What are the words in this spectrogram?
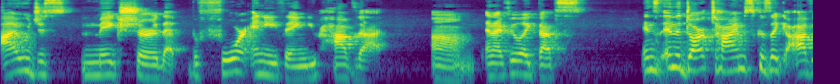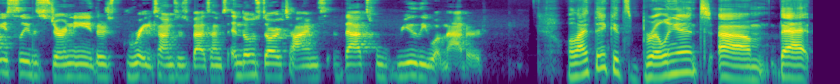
I would just make sure that before anything, you have that. Um, and I feel like that's in, in the dark times, because like obviously this journey, there's great times, there's bad times. In those dark times, that's really what mattered. Well, I think it's brilliant um, that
